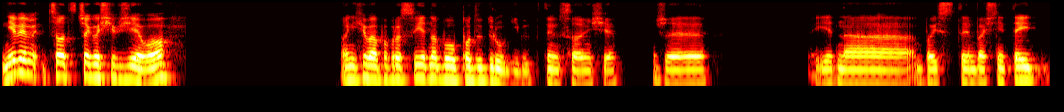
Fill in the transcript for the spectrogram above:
Nie wiem, co od czego się wzięło. Oni chyba po prostu jedno było pod drugim, w tym sensie, że jedna, bo jest ten właśnie tej,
